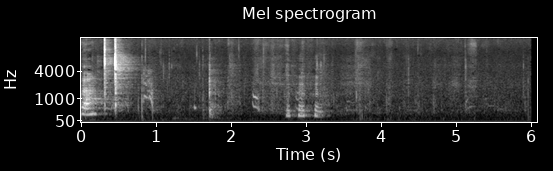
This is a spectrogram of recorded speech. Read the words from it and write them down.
バイバイ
